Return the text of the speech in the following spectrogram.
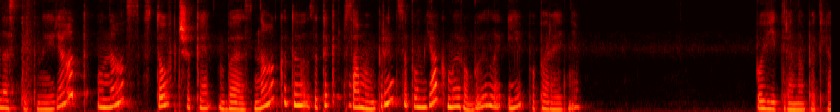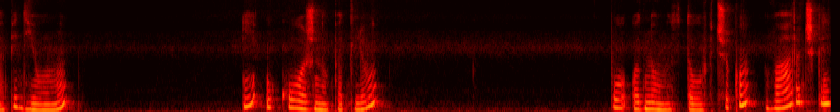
Наступний ряд у нас стовпчики без накиду за таким самим принципом, як ми робили і попереднє. Повітряна петля підйому, і у кожну петлю по одному стовпчику варочки,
